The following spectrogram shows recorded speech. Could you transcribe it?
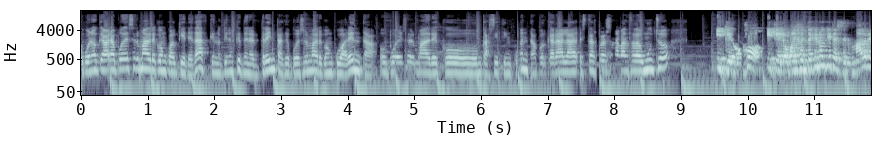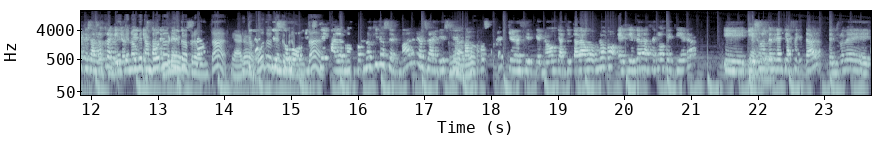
Lo bueno que ahora puedes ser madre con cualquier edad, que no tienes que tener 30, que puedes ser madre con 40 o puedes ser madre con casi 50, porque ahora estas cosas han avanzado mucho y que, ojo, y que luego hay gente que no quiere ser madre, que esa es otra. Que, yo no, que tampoco te tienen que preguntar. Claro. Tampoco te tienen que preguntar. Es que a lo mejor no quiero ser madre, o sea, que es que vamos a ver, quiero decir que no, que aquí cada uno entiende de hacer lo que quiera y, y, eso no tendría que afectar dentro de,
